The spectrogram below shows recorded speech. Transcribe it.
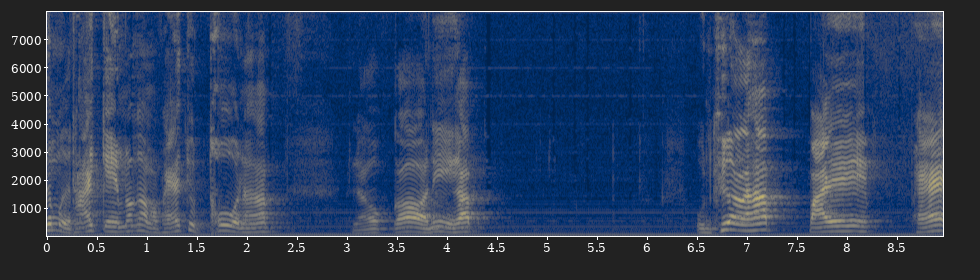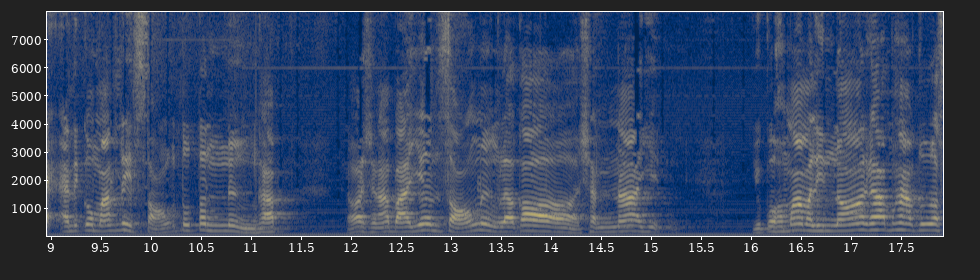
เสมอท้ายเกมแล้วก็มาแพ้จุดโทษนะครับ แล้วก็นี่ครับ อุ่นเครื่องนะครับ ไปแพ้แอตเลติโกมาดริดสองประตูต้นหนึ่งครับ แล้วก็ชนะบาเยิร์นสองหนึ่งแล้วก็ชนะยูโกฮาม่ามารินนอสครับห้าประตูต่อ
